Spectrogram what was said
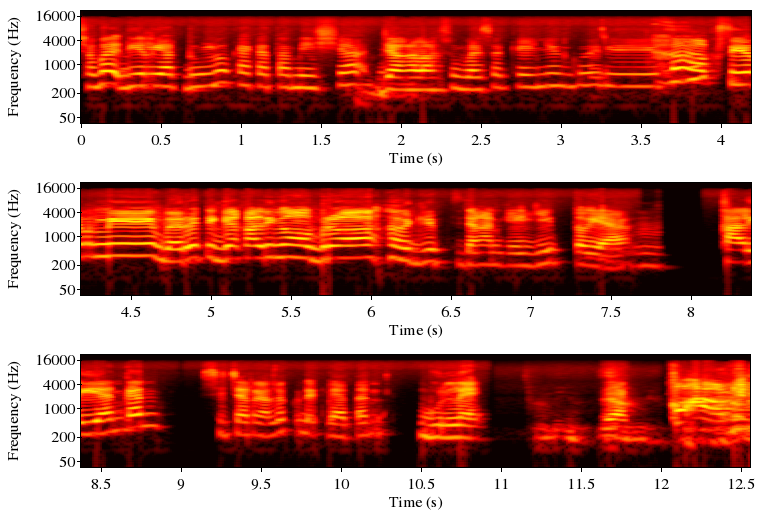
coba dilihat dulu kayak kata Misha, jangan langsung bahasa kayaknya gue ditaksir nih, baru tiga kali ngobrol gitu. Jangan kayak gitu ya. Mm. Kalian kan secara look udah kelihatan bule. Amin. Ya. Kok amin?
